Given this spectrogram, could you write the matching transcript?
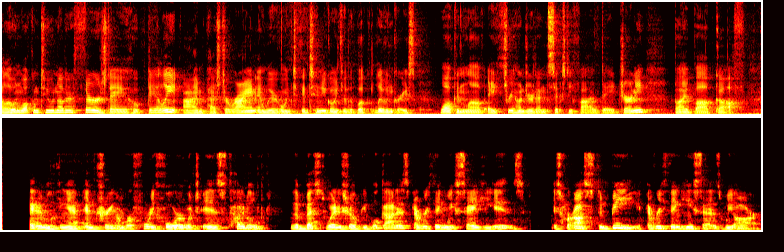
Hello and welcome to another Thursday Hope Daily. I'm Pastor Ryan, and we are going to continue going through the book Live in Grace, Walk in Love, a 365 day journey by Bob Goff. I'm looking at entry number 44, which is titled The Best Way to Show People God is Everything We Say He Is, is for us to be everything He says we are.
